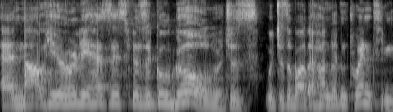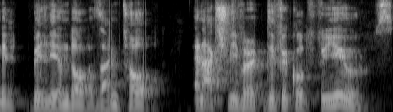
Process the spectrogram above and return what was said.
and now he only has his physical goal, which is, which is about $120 billion, I'm told, and actually very difficult to use.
